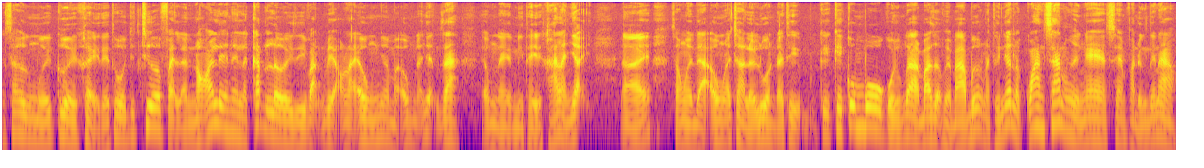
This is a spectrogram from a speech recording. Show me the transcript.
Sa hưng mới cười khẩy thế thôi chứ chưa phải là nói lên hay là cắt lời gì vặn vẹo lại ông nhưng mà ông đã nhận ra. Thì ông này mình thấy khá là nhạy. Đấy xong rồi đã ông đã trả lời luôn. Đấy thì cái cái combo của chúng ta là bao giờ phải ba bước là thứ nhất là quan sát người nghe xem phản ứng thế nào.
